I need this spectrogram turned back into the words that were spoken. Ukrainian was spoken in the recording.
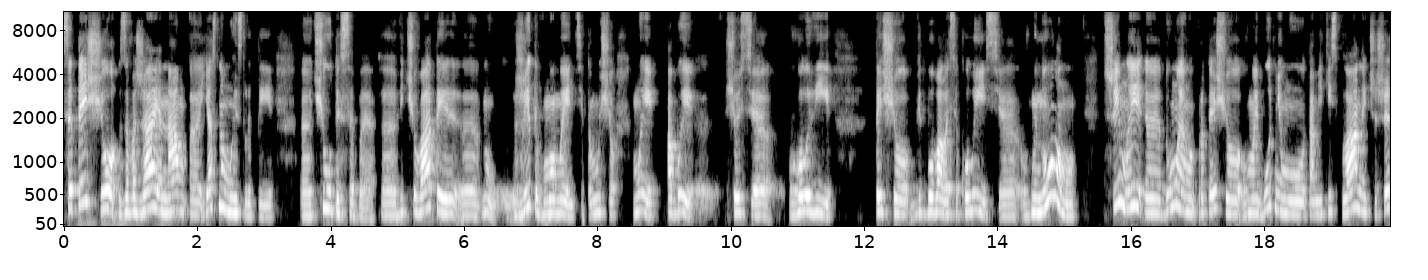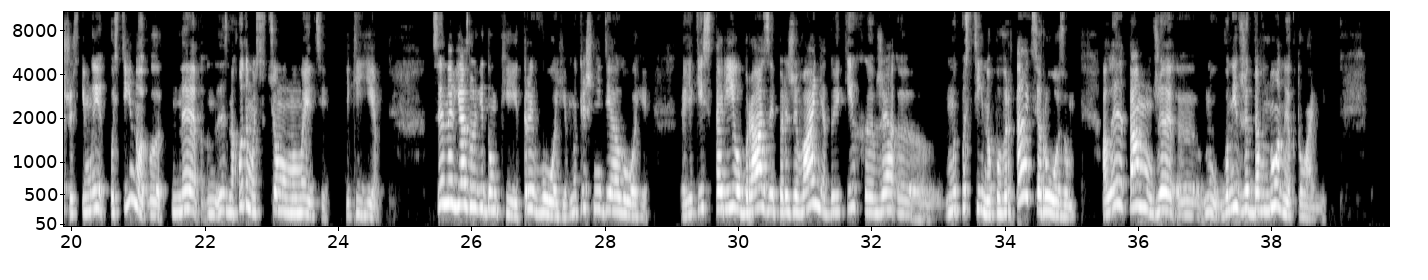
Це те, що заважає нам е, ясно мислити, е, чути себе, е, відчувати, ну, жити в моменті, тому що ми, аби щось в голові, те, що відбувалося колись в минулому, чи ми думаємо про те, що в майбутньому там якісь плани чи ще щось, і ми постійно не, не знаходимося в цьому моменті, який є. Це нав'язливі думки, тривоги, внутрішні діалоги, якісь старі образи, переживання, до яких е, вже е, ми постійно повертається розум, але там вже е, ну, вони вже давно не актуальні.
